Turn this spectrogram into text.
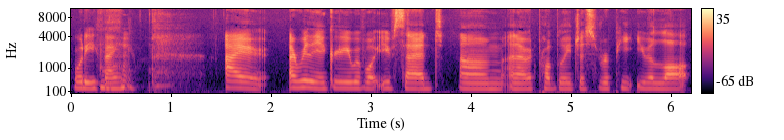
What do you think? I I really agree with what you've said, um, and I would probably just repeat you a lot,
